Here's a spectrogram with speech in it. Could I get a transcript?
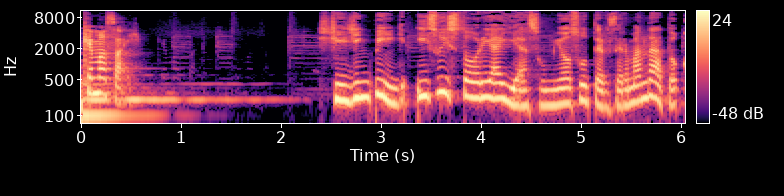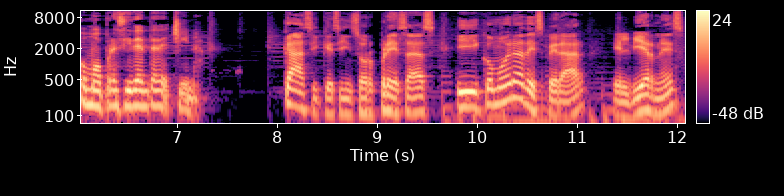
¿Qué más hay? Xi Jinping hizo historia y asumió su tercer mandato como presidente de China. Casi que sin sorpresas, y como era de esperar, el viernes,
